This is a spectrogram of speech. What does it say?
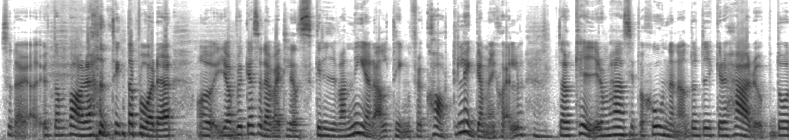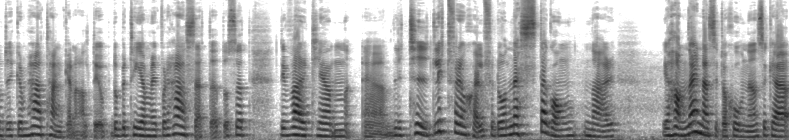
Sådär, utan bara titta på det. Och jag brukar sådär verkligen skriva ner allting för att kartlägga mig själv. Så okej, i de här situationerna, då dyker det här upp. Då dyker de här tankarna alltid upp. Då beter jag mig på det här sättet. Och så att det verkligen eh, blir tydligt för en själv. För då nästa gång när jag hamnar i den här situationen så kan jag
